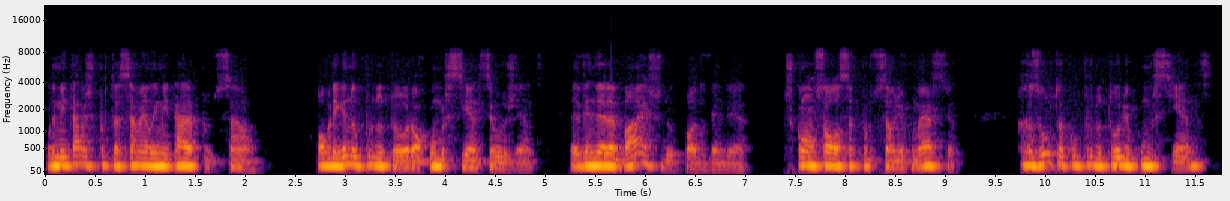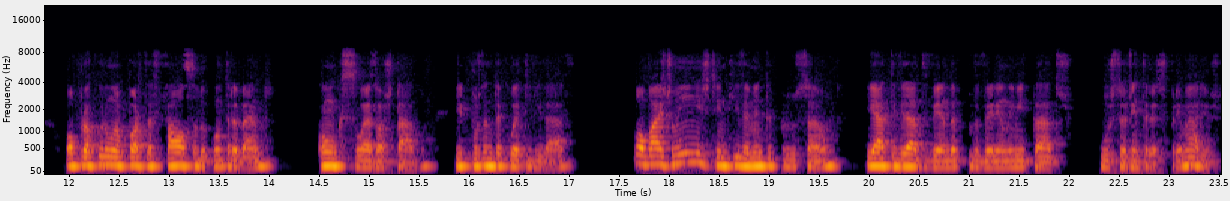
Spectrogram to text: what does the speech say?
Limitar a exportação é limitar a produção, obrigando o produtor ou comerciante seu urgente a vender abaixo do que pode vender. Desconsola-se a produção e o comércio. Resulta que o produtor e o comerciante ou procuram a porta falsa do contrabando, com que se lesa ao Estado e, portanto, a coletividade, ou baixam instintivamente a produção e a atividade de venda por verem limitados os seus interesses primários.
